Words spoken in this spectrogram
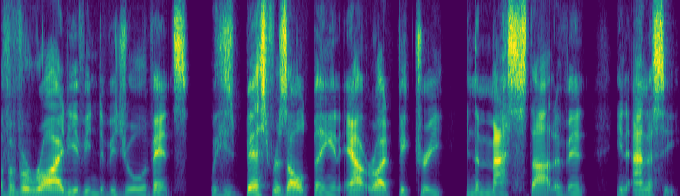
of a variety of individual events, with his best result being an outright victory in the mass start event in Annecy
